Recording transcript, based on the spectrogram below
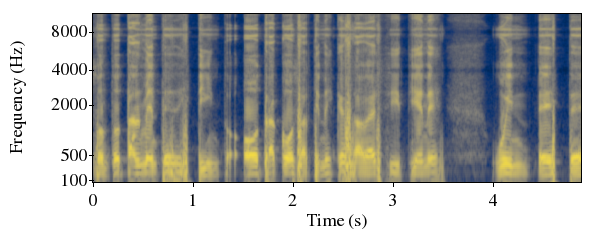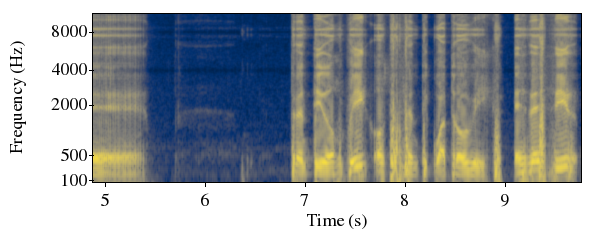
son totalmente distintos. Otra cosa tienes que saber si tienes Win este 32 bits o 64 bits. Es decir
